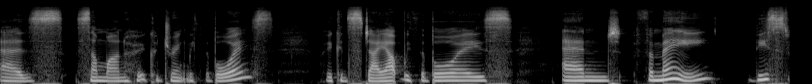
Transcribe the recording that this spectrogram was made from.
as someone who could drink with the boys, who could stay up with the boys, and for me, this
